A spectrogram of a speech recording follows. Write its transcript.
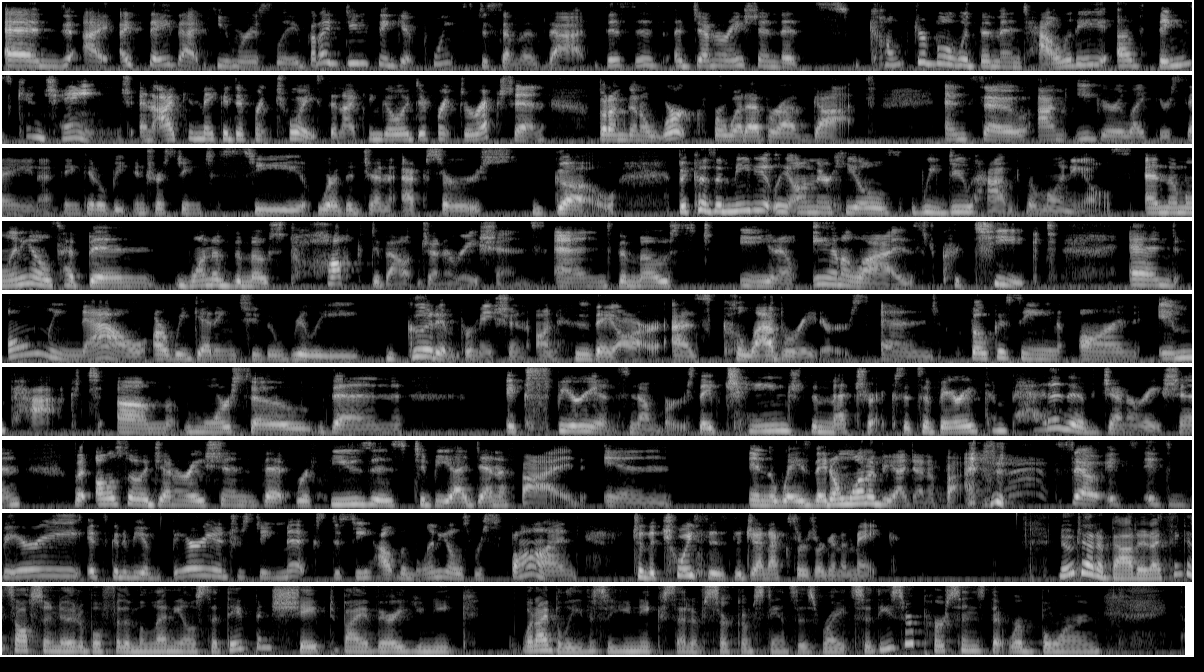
and I, I, say that humorously, but I do think it points to some of that. This is a generation that's comfortable with the mentality of things can change and I can make a different choice and I can go a different direction, but I'm going to work for whatever I've got. And so I'm eager, like you're saying. I think it'll be interesting to see where the Gen Xers go because immediately on their heels, we do have the millennials. And the millennials have been one of the most talked about generations and the most, you know, analyzed, critiqued. And only now are we getting to the really good information on who they are as collaborators and focusing on impact um, more so than experience numbers. They've changed the metrics. It's a very competitive generation, but also a generation that refuses to be identified in in the ways they don't want to be identified. so it's it's very it's going to be a very interesting mix to see how the millennials respond to the choices the Gen Xers are going to make. No doubt about it. I think it's also notable for the millennials that they've been shaped by a very unique, what I believe is a unique set of circumstances, right? So these are persons that were born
